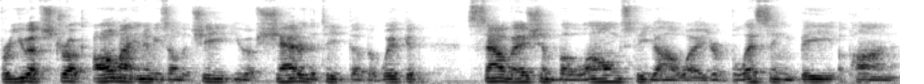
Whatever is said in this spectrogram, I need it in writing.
For you have struck all my enemies on the cheek. You have shattered the teeth of the wicked. Salvation belongs to Yahweh. Your blessing be upon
